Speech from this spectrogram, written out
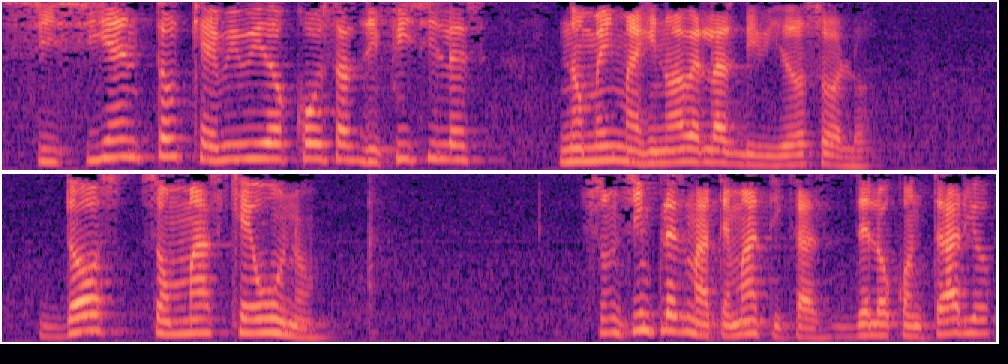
Si siento que he vivido cosas difíciles, no me imagino haberlas vivido solo. Dos son más que uno. Son simples matemáticas, de lo contrario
